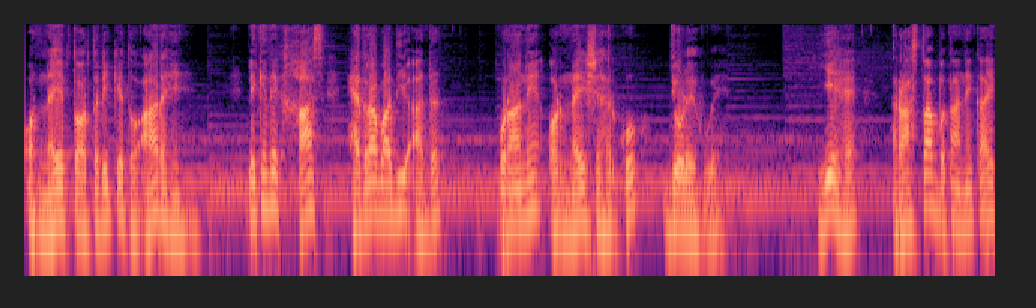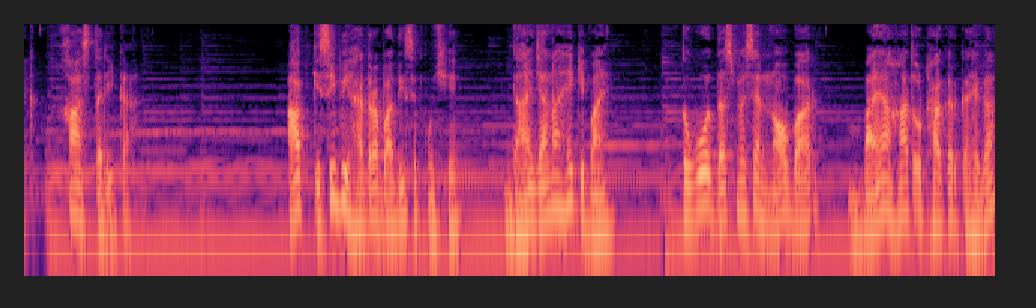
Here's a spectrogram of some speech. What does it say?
और नए तौर तरीके तो आ रहे हैं, लेकिन एक खास हैदराबादी आदत पुराने और नए शहर को जोड़े हुए है। यह है रास्ता बताने का एक खास तरीका। आप किसी भी हैदराबादी से पूछिए, दाएँ जाना है कि बाएँ? तो वो दस में से नौ बार बायां हाथ उठाकर कहेगा,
